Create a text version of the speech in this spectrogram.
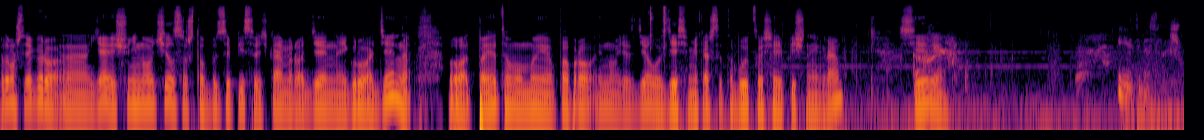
потому что я говорю, э, я еще не научился, чтобы записывать камеру отдельно, игру отдельно. Вот. Поэтому мы попробуем... Ну, я сделал здесь, и мне кажется, это будет вообще эпичная игра. Серия. Я тебя слышу.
